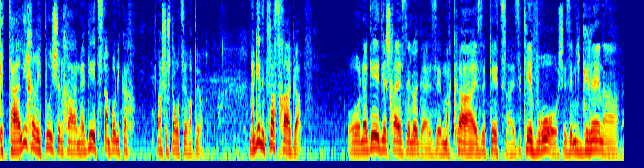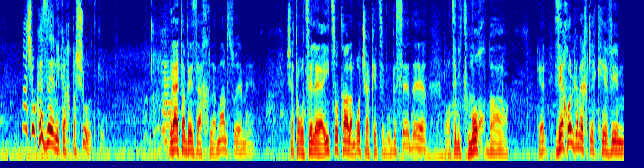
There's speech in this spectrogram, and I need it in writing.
את תהליך הריפוי שלך, נגיד, סתם בוא ניקח משהו שאתה רוצה לרפא אותו. נגיד נתפס לך הגב, או נגיד יש לך איזה, לא יודע, איזה מכה, איזה פצע, איזה כאב ראש, איזה מיגרנה, משהו כזה, ניקח פשוט, כאילו. אולי אתה באיזה החלמה מסוימת, שאתה רוצה להאיץ אותה למרות שהקצב הוא בסדר, אתה רוצה לתמוך בה, כן? זה יכול גם ללכת לכאבים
